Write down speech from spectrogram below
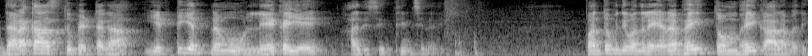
దరఖాస్తు పెట్టగా ఎట్టి యత్నము లేకయే అది సిద్ధించినది. పంతొమ్మిది వందల ఎనభై తొంభై కాలమది.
